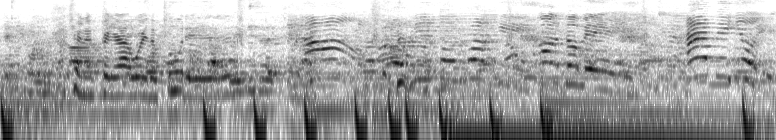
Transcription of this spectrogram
if you want to Trying to figure out where the food is. Happy New Year.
